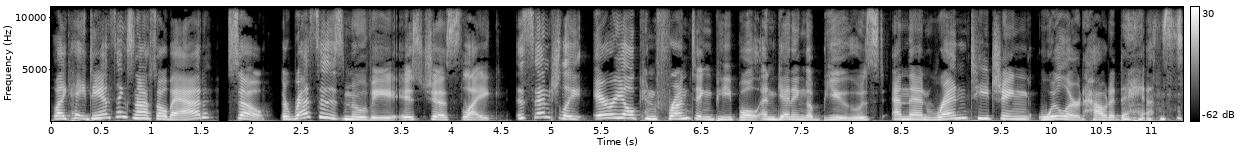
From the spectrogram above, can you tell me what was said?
like, hey, dancing's not so bad. So the rest of this movie is just like essentially Ariel confronting people and getting abused, and then Ren teaching Willard how to dance.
